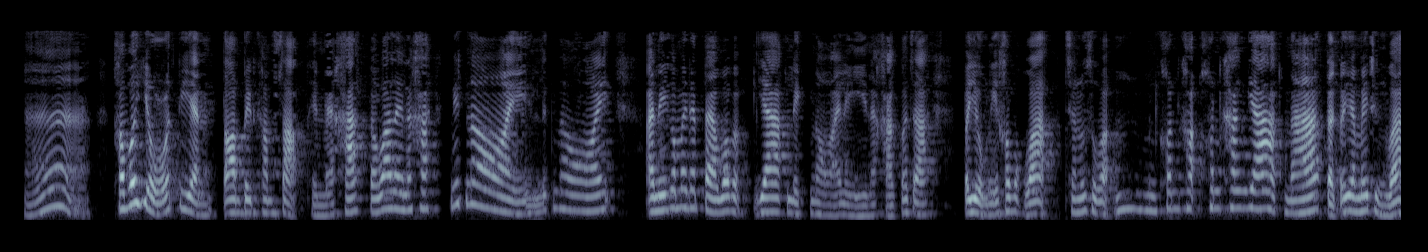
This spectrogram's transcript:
อ่าคำว่า有点ตอนเป็นคำศัพท์เห็นไหมคะแปลว่าอะไรนะคะ นิดหน่อย เล็กน้อย อันนี้ก็ไม่ได้แปลว่าแบบยากเล็กน้อยอะไรอย่างนี้นะคะ ก็จะ ประโยคนี้เขาบอกว่า ฉันรู้สึกว่ามันค่อนข้างค่อนข้างยากนะ แต่ก็ยังไม่ถึงว่า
